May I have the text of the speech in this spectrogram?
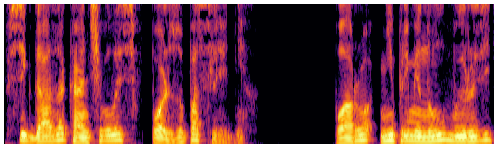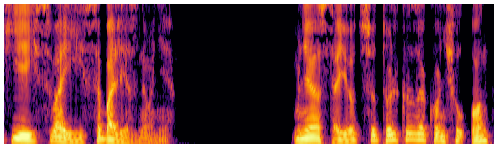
всегда заканчивалось в пользу последних. Пуаро не применул выразить ей свои соболезнования. Мне остается только, — закончил он,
